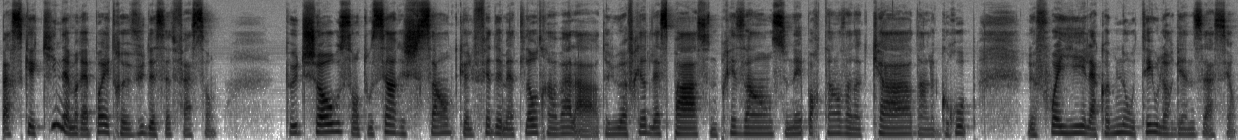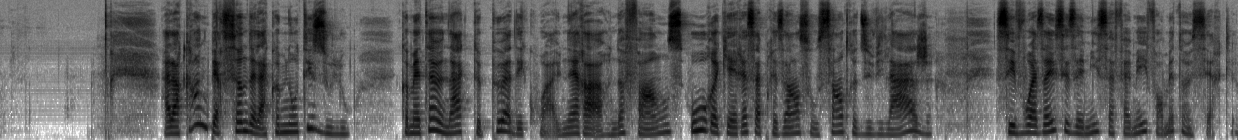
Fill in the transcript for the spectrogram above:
Parce que qui n'aimerait pas être vu de cette façon? Peu de choses sont aussi enrichissantes que le fait de mettre l'autre en valeur, de lui offrir de l'espace, une présence, une importance dans notre cœur, dans le groupe, le foyer, la communauté ou l'organisation. Alors quand une personne de la communauté zoulou commettait un acte peu adéquat, une erreur, une offense ou requérait sa présence au centre du village, ses voisins, ses amis, sa famille formaient un cercle.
